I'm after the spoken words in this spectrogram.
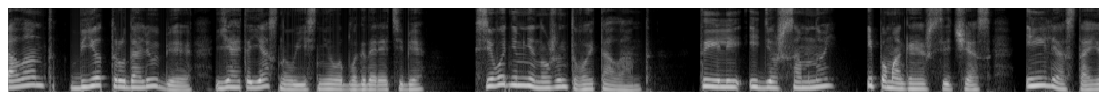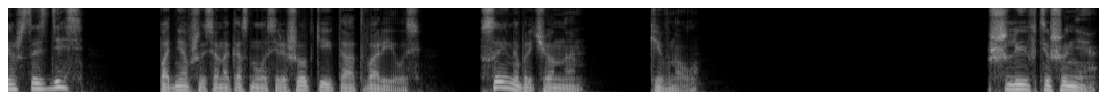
Талант бьет трудолюбие, я это ясно уяснила благодаря тебе. Сегодня мне нужен твой талант. Ты или идешь со мной и помогаешь сейчас, или остаешься здесь». Поднявшись, она коснулась решетки, и та отворилась. Сейн обреченно кивнул. Шли в тишине.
